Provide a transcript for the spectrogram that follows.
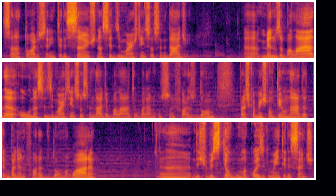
Sanatório seria interessante. Nascidos em Marte tem sociedade uh, menos abalada. Ou Nascidos em Marte tem sociedade abalada, trabalhando com construções fora do domo. Praticamente não tenho nada trabalhando fora do domo agora. Uh, deixa eu ver se tem alguma coisa que é mais interessante.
